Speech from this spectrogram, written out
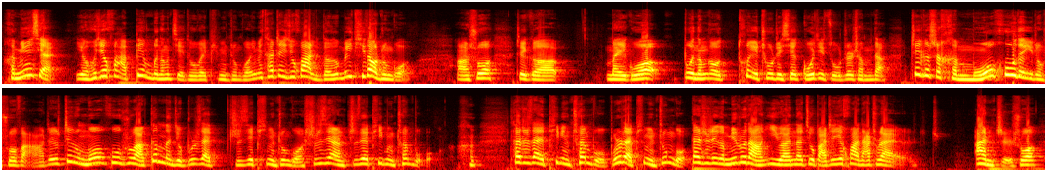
很明显，有些话并不能解读为批评中国，因为他这句话里头都没提到中国啊，说这个美国。不能够退出这些国际组织什么的，这个是很模糊的一种说法啊。这个这种模糊说法根本就不是在直接批评中国，实际上直接批评川普，他是在批评川普，不是在批评中国。但是这个民主党议员呢，就把这些话拿出来，暗指说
